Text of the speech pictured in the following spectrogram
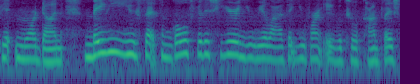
bit more done. Maybe you set some goals for this year and you realize that you weren't able to accomplish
